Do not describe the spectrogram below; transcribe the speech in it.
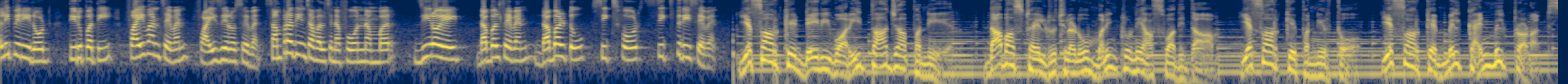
Alipiri road Tirupati five one seven five zero seven. సంప్రదించవలసిన phone number zero eight double seven double two six four six three seven. SRK dairy వారి తాజా పన్నీర్. డాబా స్టైల్ రుచులను మనింట్లోనే ఆస్వాదిద్దాం. ఎస్ఆర్కే పన్నీర్తో SRK milk and milk products.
